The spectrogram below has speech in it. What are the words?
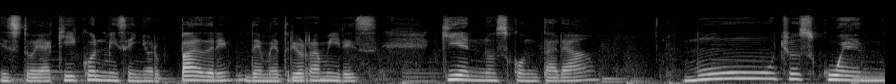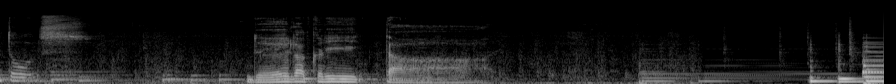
Estoy aquí con mi señor padre, Demetrio Ramírez, quien nos contará muchos cuentos de la cripta. Thank you.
